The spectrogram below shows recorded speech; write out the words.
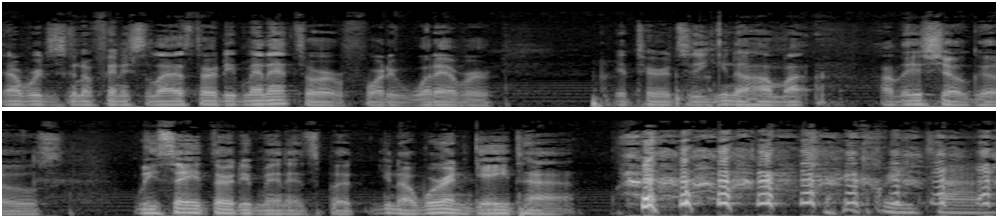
now we're just going to finish the last thirty minutes or forty, whatever it turns to. You know how my how this show goes. We say thirty minutes, but you know we're in gay time. Drag queen time.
